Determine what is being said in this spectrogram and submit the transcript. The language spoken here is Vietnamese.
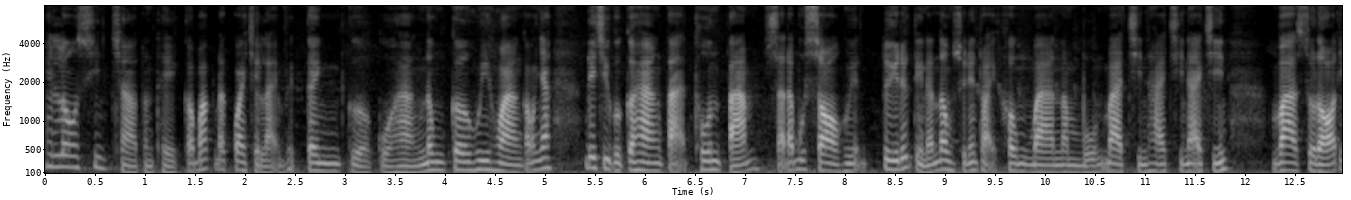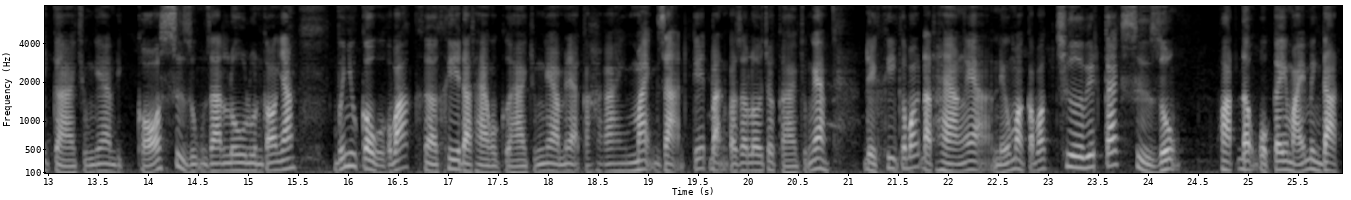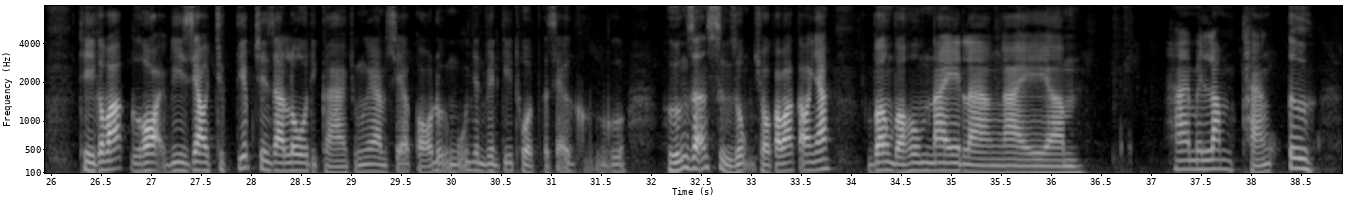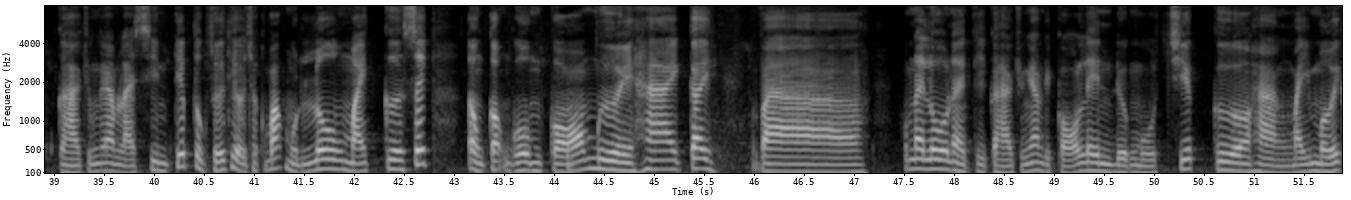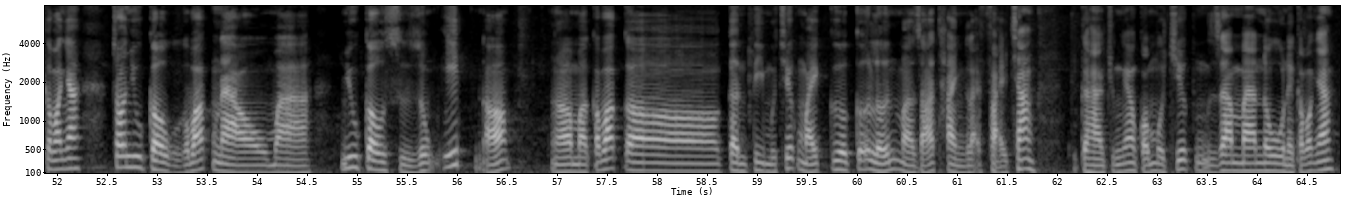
Hello xin chào toàn thể các bác đã quay trở lại với kênh cửa của hàng nông cơ Huy Hoàng các bác nhé. Địa chỉ của cửa hàng tại thôn 8 xã Đắk Bút So huyện Tuy Đức tỉnh Đắk Nông số điện thoại 0354392929 và số đó thì cả chúng em thì có sử dụng Zalo luôn các bác nhé. Với nhu cầu của các bác à, khi đặt hàng của cửa hàng chúng em ấy, các anh mạnh dạn kết bạn qua Zalo cho cửa hàng chúng em. Để khi các bác đặt hàng ấy, nếu mà các bác chưa biết cách sử dụng hoạt động của cây máy mình đặt, thì các bác gọi video trực tiếp trên Zalo thì cả chúng em sẽ có đội ngũ nhân viên kỹ thuật và sẽ hướng dẫn sử dụng cho các bác các bác nhé. Vâng và hôm nay là ngày 25 tháng 4 cửa hàng chúng em lại xin tiếp tục giới thiệu cho các bác một lô máy cưa xích, tổng cộng gồm có 12 cây và hôm nay lô này thì cửa hàng chúng em thì có lên được một chiếc cưa hàng máy mới các bác nhá. Cho nhu cầu của các bác nào mà nhu cầu sử dụng ít đó à, mà các bác uh, cần tìm một chiếc máy cưa cỡ lớn mà giá thành lại phải chăng thì cửa hàng chúng em có một chiếc Yamano này các bác nhá.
